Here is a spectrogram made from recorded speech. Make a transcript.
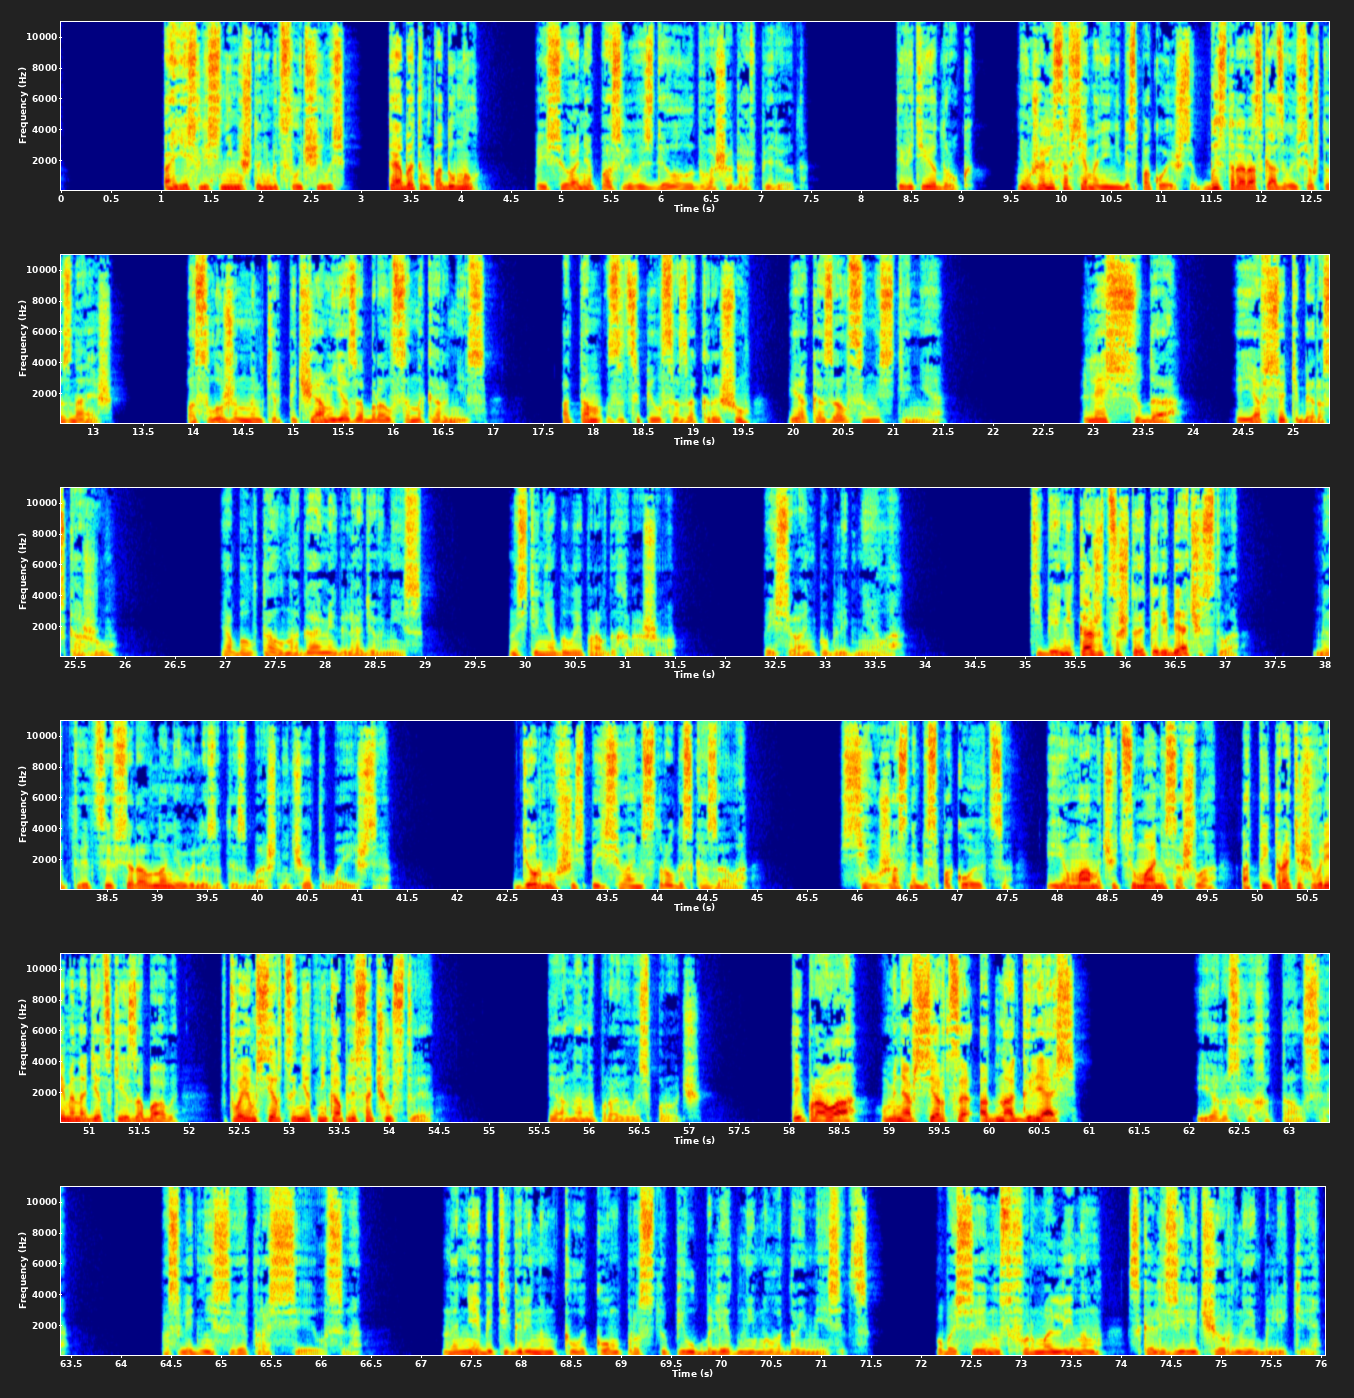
«А если с ними что-нибудь случилось? Ты об этом подумал?» Пейсюань опасливо сделала два шага вперед. «Ты ведь ее друг. Неужели совсем о ней не беспокоишься? Быстро рассказывай все, что знаешь». По сложенным кирпичам я забрался на карниз, а там зацепился за крышу и оказался на стене. «Лезь сюда, и я все тебе расскажу». Я болтал ногами, глядя вниз. На стене было и правда хорошо. Пэйсюань побледнела. «Тебе не кажется, что это ребячество?» «Мертвецы все равно не вылезут из башни. Чего ты боишься?» Дернувшись, Пэйсюань строго сказала. «Все ужасно беспокоятся. Ее мама чуть с ума не сошла, а ты тратишь время на детские забавы. В твоем сердце нет ни капли сочувствия». И она направилась прочь. «Ты права!» У меня в сердце одна грязь!» я расхохотался. Последний свет рассеялся. На небе тигриным клыком проступил бледный молодой месяц. По бассейну с формалином скользили черные блики.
